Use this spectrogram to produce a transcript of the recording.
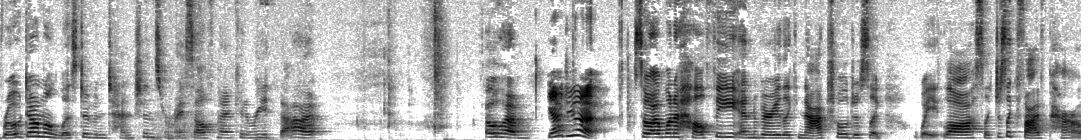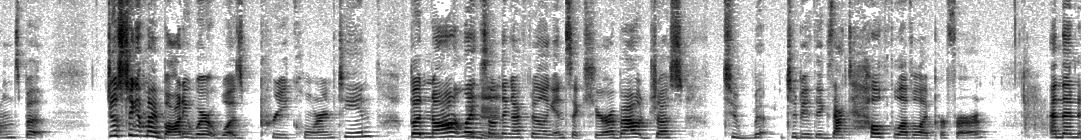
wrote down a list of intentions for myself, and I can read that. Okay, Yeah, do that. so I want a healthy and very like natural, just like weight loss, like just like five pounds, but just to get my body where it was pre-quarantine, but not like Mhm. something I feel like insecure about, just to to be at the exact health level I prefer. and then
